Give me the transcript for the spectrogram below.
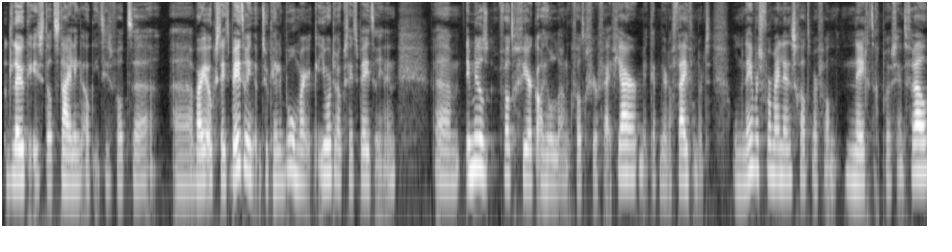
het leuke is dat styling ook iets is wat, uh, waar je ook steeds beter in, natuurlijk een heleboel, maar je wordt er ook steeds beter in. En um, inmiddels fotografeer ik al heel lang. Ik fotografeer vijf jaar. Ik heb meer dan 500 ondernemers voor mijn lens gehad, waarvan 90% vrouw.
